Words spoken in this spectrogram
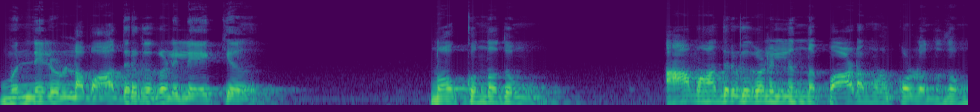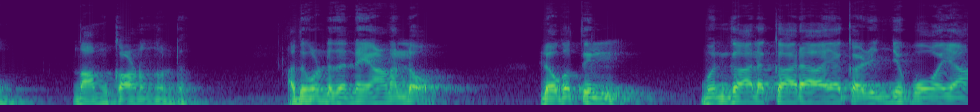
മുന്നിലുള്ള മാതൃകകളിലേക്ക് നോക്കുന്നതും ആ മാതൃകകളിൽ നിന്ന് പാഠം ഉൾക്കൊള്ളുന്നതും നാം കാണുന്നുണ്ട്. അതുകൊണ്ട് തന്നെയാണല്ലോ ലോകത്തിൽ മുൻകാലക്കാരായ കഴിഞ്ഞുപോയ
